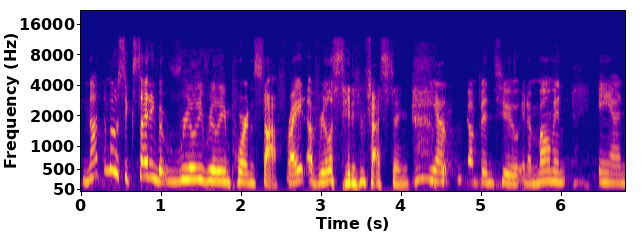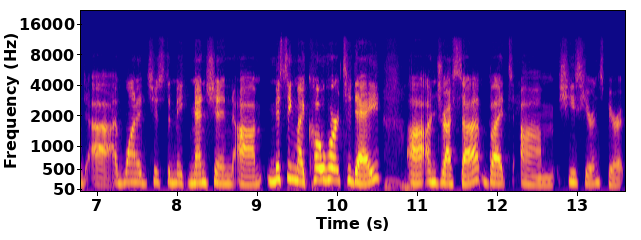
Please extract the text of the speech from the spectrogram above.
not the most exciting but really really important stuff right of real estate investing. Yeah jump into in a moment. And uh, i wanted just to make mention um, missing my cohort today uh, andressa but um, she's here in spirit.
